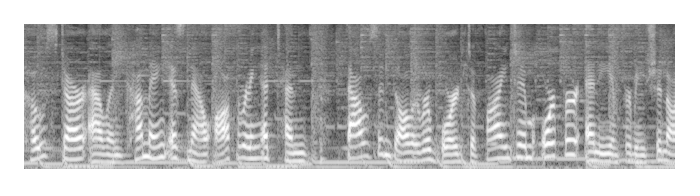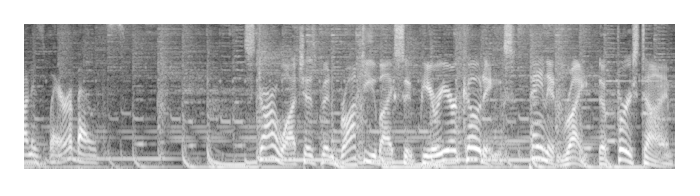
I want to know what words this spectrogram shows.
co star Alan Cumming is now offering a $10,000 reward to find him or for any information on his whereabouts. Starwatch has been brought to you by Superior Coatings. Paint it right the first time.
